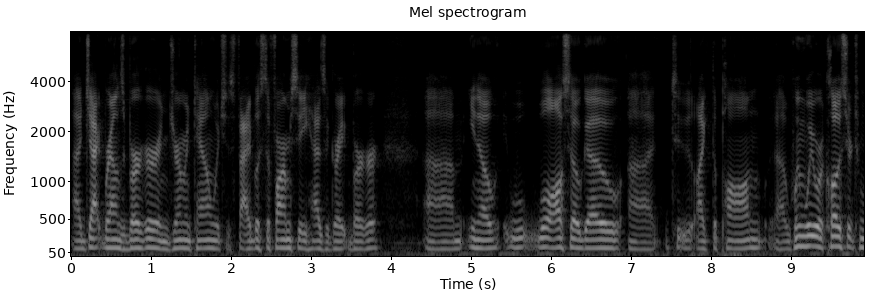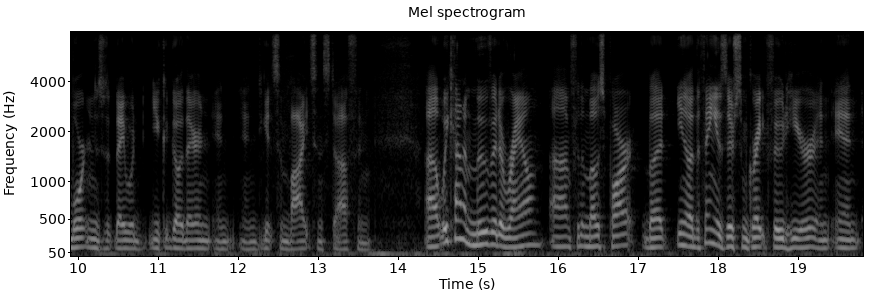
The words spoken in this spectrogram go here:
uh, Jack Brown's Burger in Germantown, which is fabulous. The pharmacy has a great burger. Um, you know, we'll also go uh, to like the Palm. Uh, when we were closer to Morton's, they would you could go there and, and, and get some bites and stuff. And uh, we kind of move it around uh, for the most part. But you know, the thing is, there's some great food here, and and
